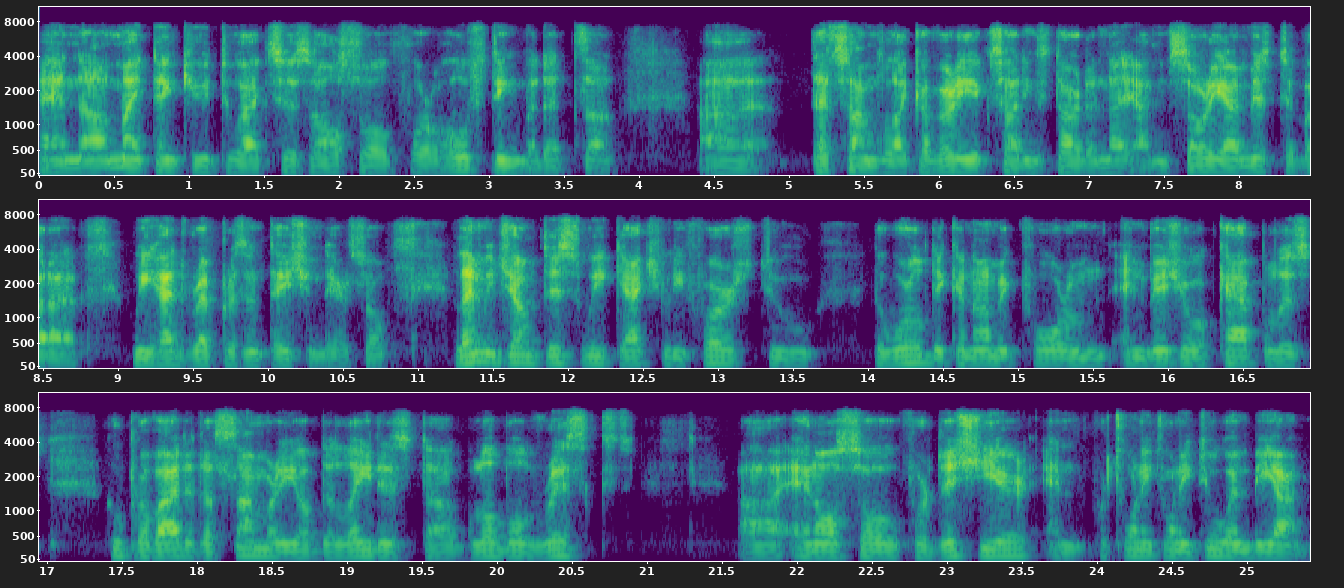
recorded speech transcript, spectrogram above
And uh, my thank you to Axis also for hosting, but that's uh, uh, that sounds like a very exciting start, and I, am sorry I missed it, but I, we had representation there. So let me jump this week actually first to the World Economic Forum and Visual Capitalist, who provided a summary of the latest uh, global risks uh, and also for this year and for 2022 and beyond.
